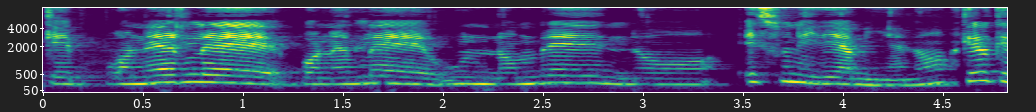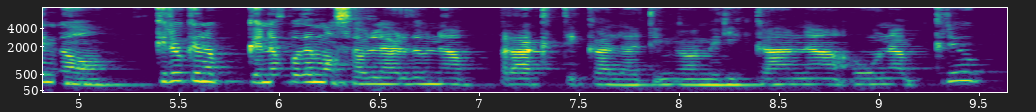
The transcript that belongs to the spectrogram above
que ponerle, ponerle un nombre no es una idea mía, ¿no? Creo que no, creo que no, que no podemos hablar de una práctica latinoamericana latinoamericana o una, creo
